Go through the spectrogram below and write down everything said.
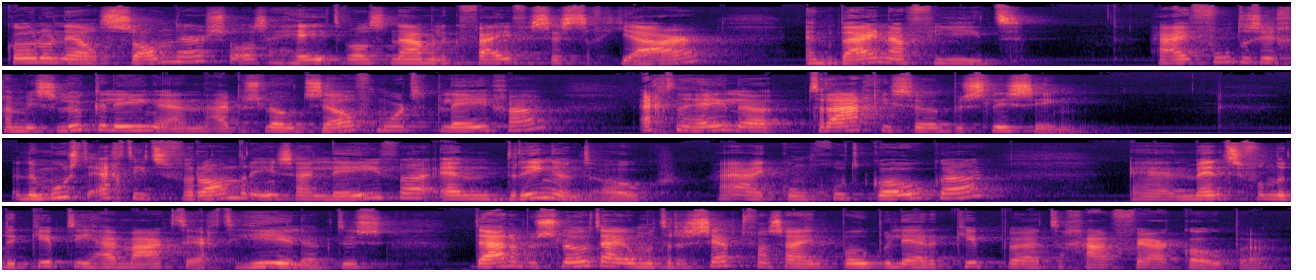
kolonel Sanders, zoals hij heet, was namelijk 65 jaar en bijna failliet. Hij voelde zich een mislukkeling en hij besloot zelfmoord te plegen. Echt een hele tragische beslissing. En er moest echt iets veranderen in zijn leven en dringend ook. Hij kon goed koken en mensen vonden de kip die hij maakte echt heerlijk. Dus daarom besloot hij om het recept van zijn populaire kip eh, te gaan verkopen.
